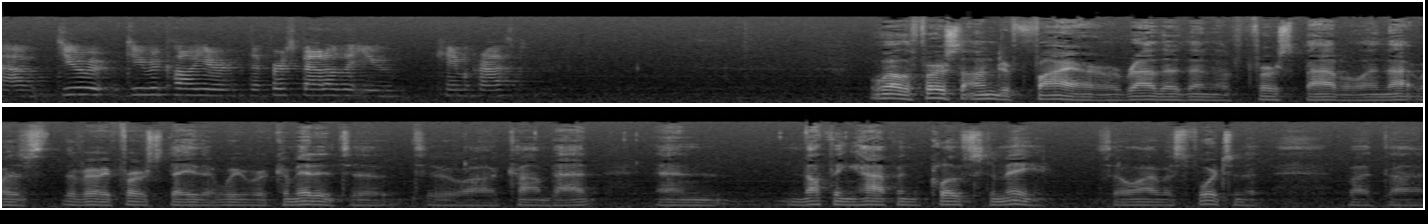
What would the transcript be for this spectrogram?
Um, do you do you recall your the first battle that you came across? Well, the first under fire, rather than the first battle, and that was the very first day that we were committed to to uh, combat, and nothing happened close to me, so I was fortunate. But uh,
